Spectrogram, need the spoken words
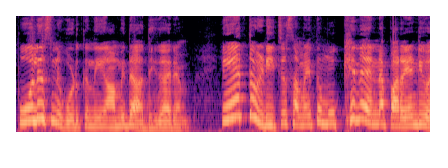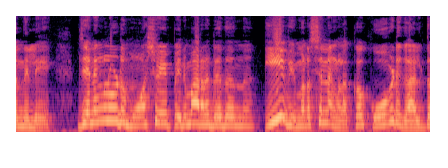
പോലീസിന് കൊടുക്കുന്ന ഈ അമിത അധികാരം. ഏത്തൊഴിച്ച സമയത്ത് മുഖ്യന് തന്നെ പറയേണ്ടി വന്നില്ലേ? ജനങ്ങളോട് മോശമായി പെരുമാറരുതെന്ന്? ഈ വിമർശനങ്ങളൊക്കെ കോവിഡ് കാലത്ത്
